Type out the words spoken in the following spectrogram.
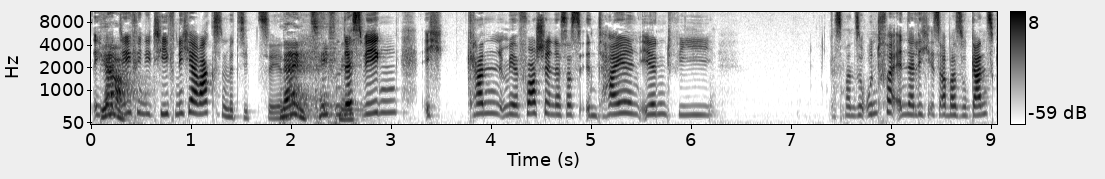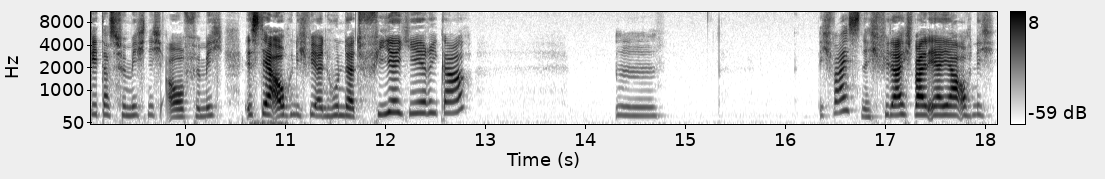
Ich Ja. war definitiv nicht erwachsen mit 17. Nein, safe Und nicht. deswegen, ich kann mir vorstellen, dass das in Teilen irgendwie, dass man so unveränderlich ist, aber so ganz geht das für mich nicht auf. Für mich ist der auch nicht wie ein 104-Jähriger. Hm, Ich weiß nicht, vielleicht weil er ja auch nicht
